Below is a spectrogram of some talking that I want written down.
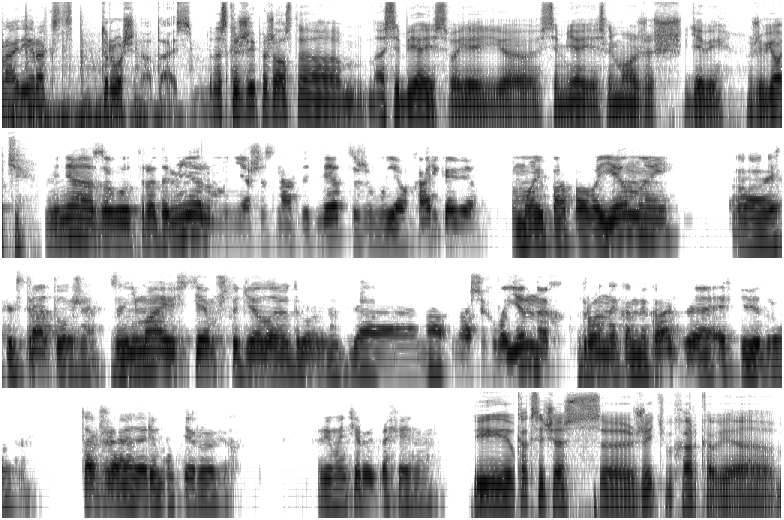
Raidieraksts Drošinātājs. Расскажи, пожалуйста, о себе и своей э, семье, если можешь, где вы живете. Меня зовут Радомир, мне 16 лет, живу я в Харькове. Мой папа военный, э, сестра тоже. Занимаюсь тем, что делаю дроны для на- наших военных, дроны камикадзе, FPV-дроны. Также ремонтирую их, ремонтирую трофейные. И как сейчас э, жить в Харькове? Э,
